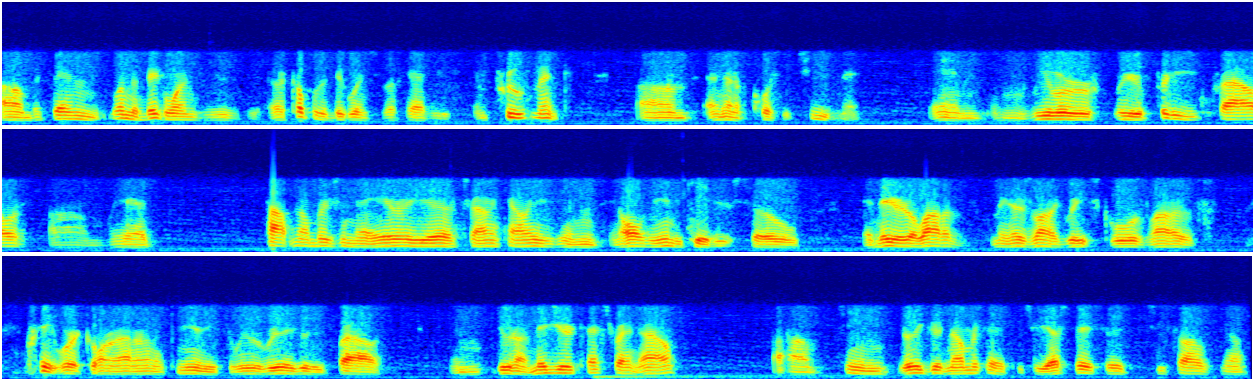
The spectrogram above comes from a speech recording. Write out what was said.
Um, but then one of the big ones is, or a couple of the big ones to look at is improvement, um, and then of course achievement. And, and we were we were pretty proud. Um, we had top numbers in the area, surrounding counties, and, and all the indicators. So, and there are a lot of, I mean, there's a lot of great schools, a lot of great work going on around the community. So we were really, really proud. And doing our mid-year test right now, um, seeing really good numbers. I had a teacher yesterday said she saw, you know,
